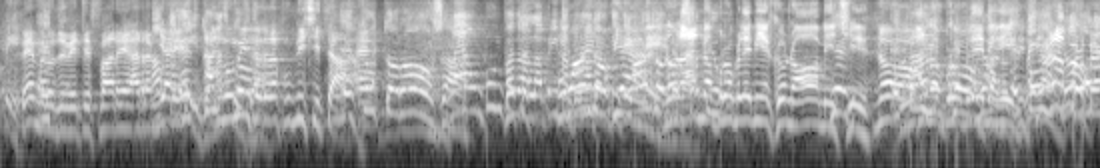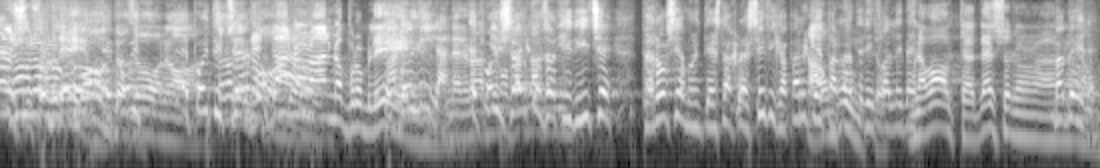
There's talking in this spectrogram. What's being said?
perché me lo è- dovete fare arrabbiare Ho capito, al momento scusa. della pubblicità. È eh. tutto rosa. Ma è un punto Guarda, dalla prima quando- quando. Non hanno più- problemi economici, non E hanno problemi e no, problemi no, no, no, no, e poi- dei Ma non hanno Ma problemi. E poi sai cosa ti dice? Però siamo in testa classifica, perché Ah, parlate di fallimento? Una volta, adesso non Va no. bene,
